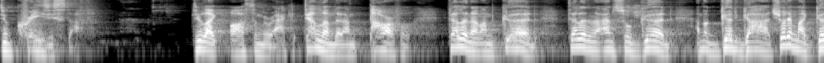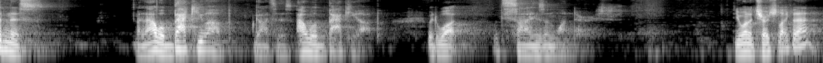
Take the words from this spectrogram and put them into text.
do crazy stuff. Do like awesome miracles. Tell them that I'm powerful telling them I'm good, telling them I'm so good. I'm a good God. Show them my goodness. And I will back you up, God says. I will back you up. With what? With signs and wonders. Do you want a church like that?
